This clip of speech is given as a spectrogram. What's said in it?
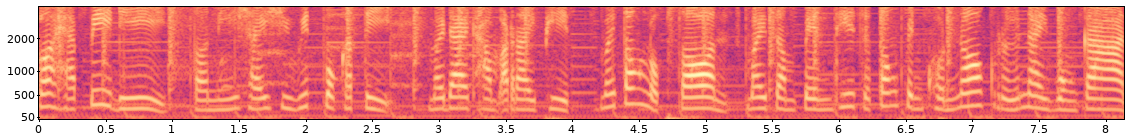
ก็แฮปปี้ดี ตอนนี้ใช้ชีวิตปกติ ไม่ได้ทำอะไรผิด ไม่ต้องหลบซ่อน ไม่จำเป็นที่จะต้องเป็นคนนอกหรือในวงการ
